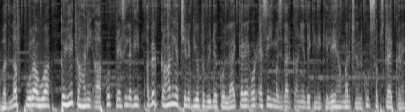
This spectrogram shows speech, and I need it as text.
बदला पूरा हुआ। तो ये कहानी आपको कैसी लगी? अगर कहानी अच्छी लगी हो तो वीडियो को लाइक करें और ऐसे ही मज़ेदार कहानियाँ देखने के लिए हमारे चैनल को सब्सक्राइब करें।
